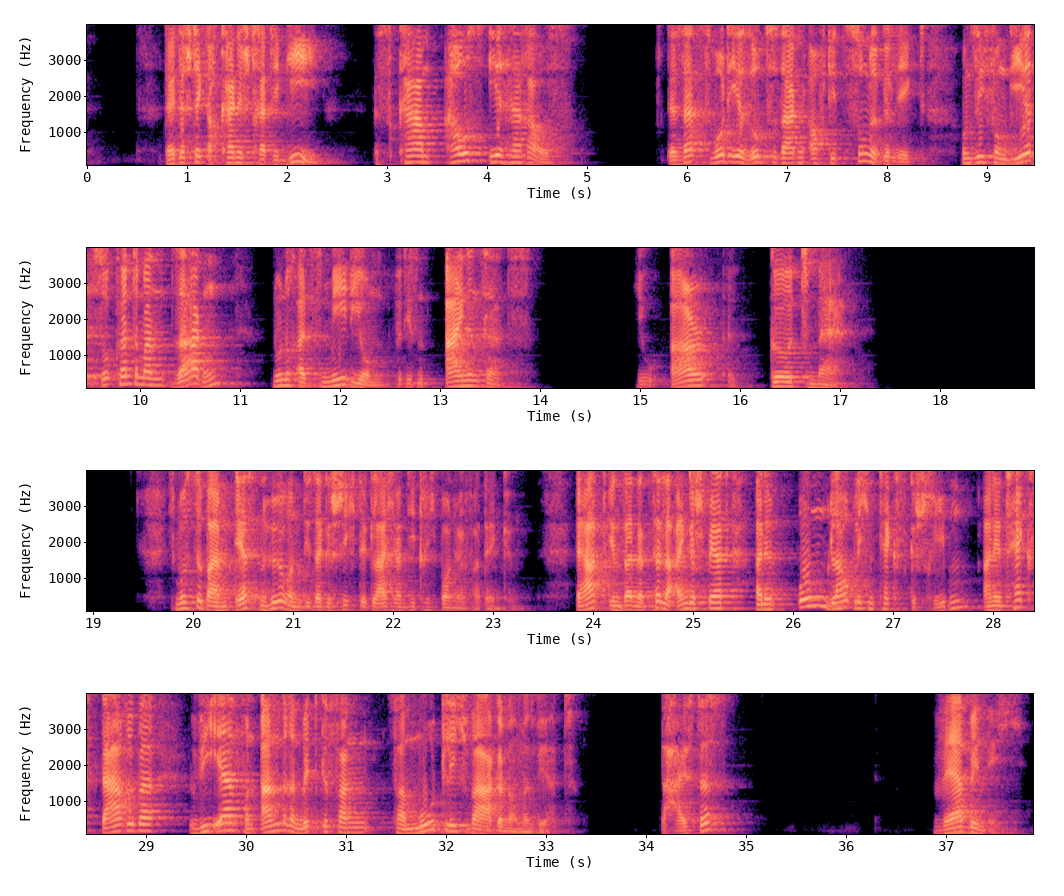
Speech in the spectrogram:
Dahinter steckt auch keine Strategie. Es kam aus ihr heraus. Der Satz wurde ihr sozusagen auf die Zunge gelegt und sie fungiert, so könnte man sagen, nur noch als Medium für diesen einen Satz. You are a good man. Ich musste beim ersten Hören dieser Geschichte gleich an Dietrich Bonhoeffer denken. Er hat in seiner Zelle eingesperrt einen unglaublichen Text geschrieben, einen Text darüber, wie er von anderen Mitgefangenen vermutlich wahrgenommen wird. Da heißt es, Wer bin ich?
